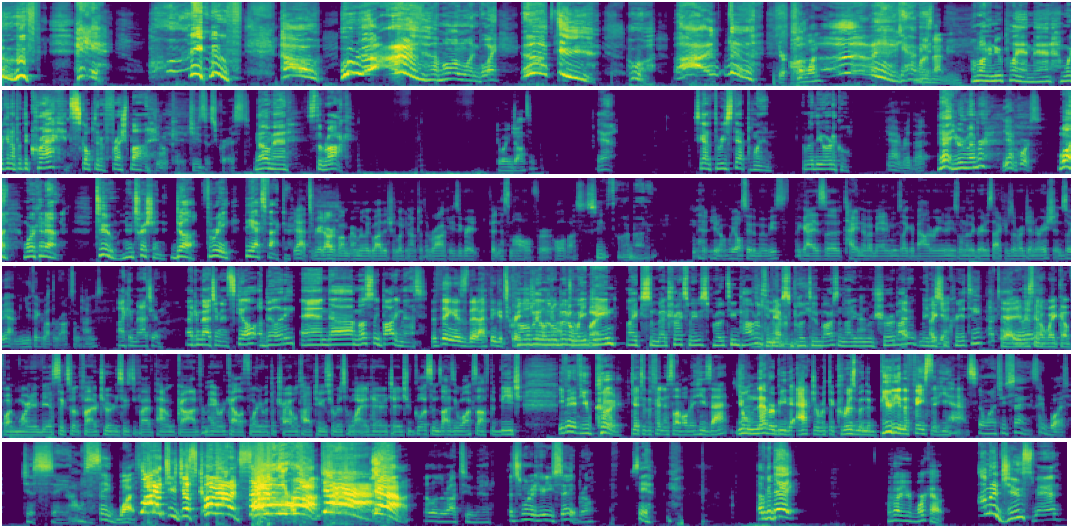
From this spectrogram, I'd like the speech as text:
Oof. Oof. Oh. I'm on one, boy. You're on one? Yeah, What man. does that mean? I'm on a new plan, man. I'm waking up at the crack and sculpting a fresh bod. Okay, Jesus Christ. No, man. It's The Rock. Dwayne Johnson? Yeah. He's got a three step plan. I read the article. Yeah, I read that. Yeah, you remember? Yeah, of course. One, working out. Two, nutrition. Duh. Three, the X Factor. Yeah, it's a great article. I'm, I'm really glad that you're looking up to The Rock. He's a great fitness model for all of us. So you've thought about it. you know, we all see the movies. The guy's a titan of a man who moves like a ballerina. He's one of the greatest actors of our generation. So yeah, I mean, you think about The Rock sometimes. I can match him. I can match him in skill, ability, and uh, mostly body mass. The thing is that I think it's great. Probably a little bit of to him, weight gain, like some Met-Rx, maybe some protein powder, can maybe never some protein him. bars. I'm not even sure about it. Maybe some creatine. Yeah, you're just gonna wake up one morning and be a six foot five, 265 pound god from Hayward, California, with the tribal tattoos from his Hawaiian heritage, who glistens as he walks off the beach. Even if you could get to the fitness level that he's at, you'll never be the actor with the charisma and the beauty in the face that he has. Then why don't you say it? Say what? Just say it. Oh, say what? Why don't you just come out and say I it? love The Rock! Yeah! Yeah! I love The Rock too, man. I just wanted to hear you say it, bro. See ya. Have a good day. What about your workout? I'm gonna juice, man.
